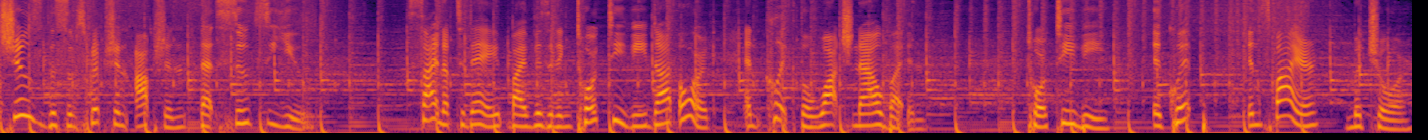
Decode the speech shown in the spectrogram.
Choose the subscription option that suits you. Sign up today by visiting torquetv.org and click the Watch Now button. Torque TV. Equip, inspire, mature.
